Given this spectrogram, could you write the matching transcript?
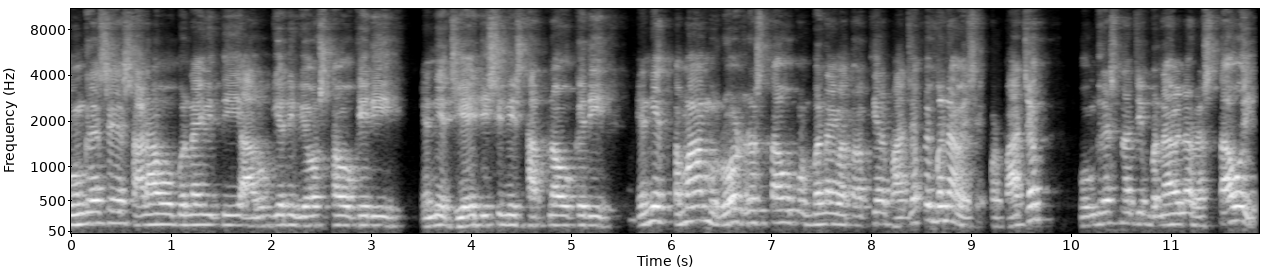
કોંગ્રેસે શાળાઓ બનાવી હતી આરોગ્યની વ્યવસ્થાઓ કરી એને જીઆઈડીસી ની સ્થાપનાઓ કરી એની તમામ રોડ રસ્તાઓ પણ બનાવ્યા હતા. અત્યારે ભાજપે બનાવે છે. પણ ભાજપ કોંગ્રેસના જે બનાવેલા રસ્તા હોય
